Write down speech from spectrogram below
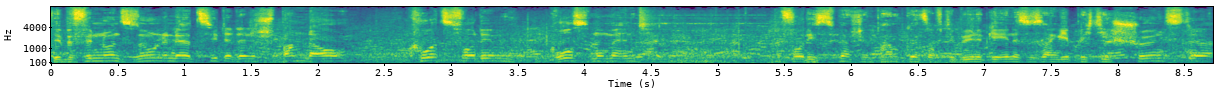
Wir befinden uns nun in der Zitadelle Spandau, kurz vor dem großen Moment, bevor die Smashing Pumpkins auf die Bühne gehen. Es ist angeblich die schönste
